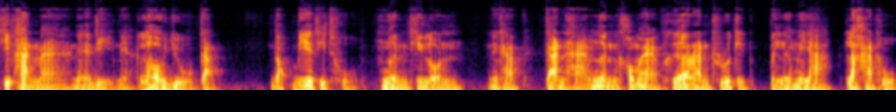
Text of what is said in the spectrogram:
ที่ผ่านมาในอดีตเนี่ยเราอยู่กับดอกเบี้ยที่ถูกเงินที่ล้น นะครับการหาเงินเข้ามาเพื่อรันธุรกิจเป็นเรื่องไม่ยาก ราคาถูก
